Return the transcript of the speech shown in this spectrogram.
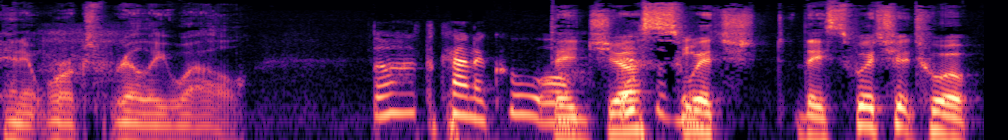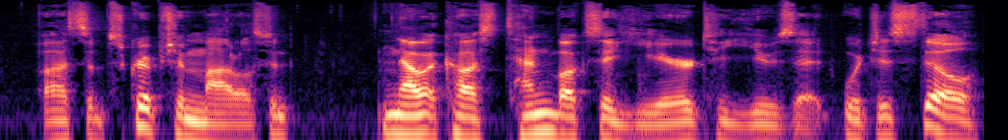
and it works really well Oh, that's kind of cool. they just would be- switched they switched it to a, a subscription model so now it costs 10 bucks a year to use it which is still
